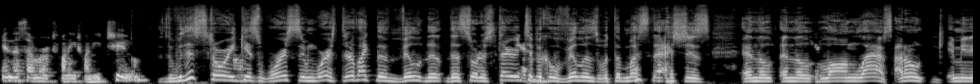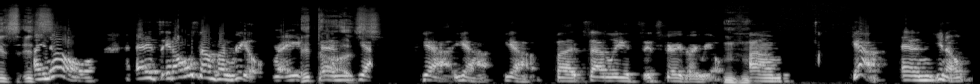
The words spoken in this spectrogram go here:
in the summer of 2022. This story um, gets worse and worse. They're like the villain, the, the sort of stereotypical yeah. villains with the mustaches and the and the yeah. long laughs. I don't. I mean, it's it's. I know, and it's it almost sounds unreal, right? It does. And yeah, yeah, yeah, yeah. But sadly, it's it's very very real. Mm-hmm. Um, yeah. And, you know,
